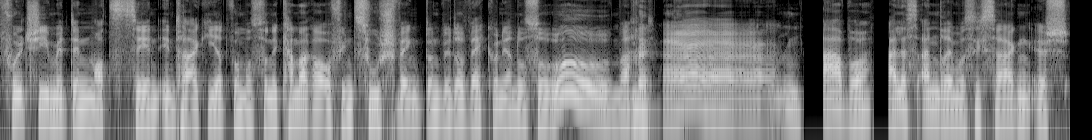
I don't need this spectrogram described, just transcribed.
Fulci mit den Mordszenen interagiert, wo man so eine Kamera auf ihn zuschwenkt und wieder weg und er nur so uh, macht. Ah. Aber alles andere, muss ich sagen, ist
